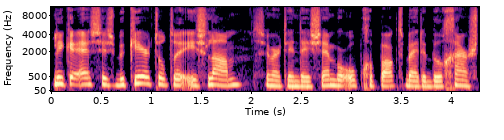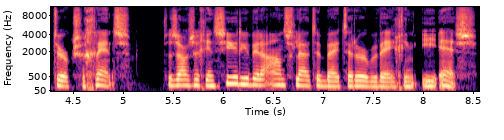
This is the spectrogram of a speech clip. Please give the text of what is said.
Lieke S. is bekeerd tot de islam. Ze werd in december opgepakt bij de Bulgaars-Turkse grens. Ze zou zich in Syrië willen aansluiten bij terreurbeweging IS.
